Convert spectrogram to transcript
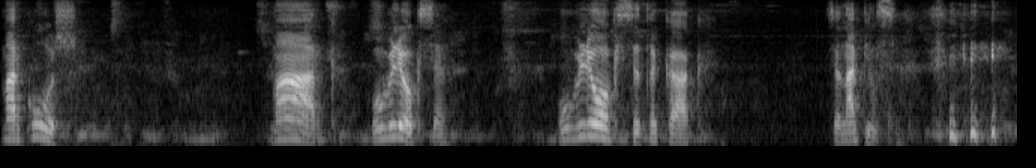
Маркуш, Марк, увлекся. Увлекся-то как. Все, напился.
